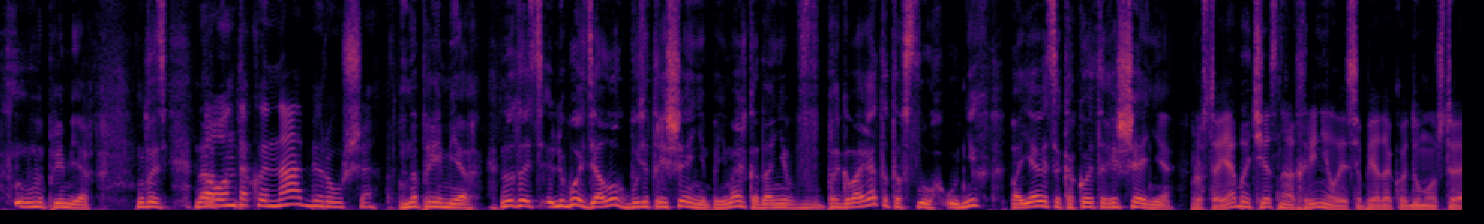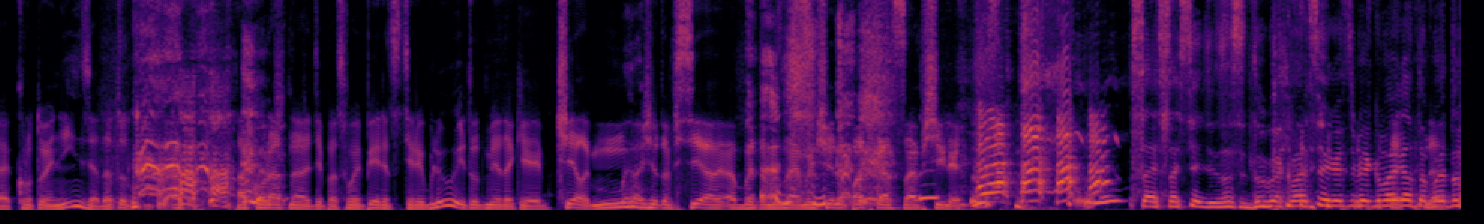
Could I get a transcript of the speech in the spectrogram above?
ну, например. Ну, то есть... А надо- он такой, на, беруши. Например. Ну, то есть любой диалог будет решением, понимаешь? Когда они проговорят это вслух, у них появится какое-то решение. Просто я бы, честно, охренел, если бы я такой думал, что я крутой ниндзя, да, тут ак- аккуратно, типа, свой перец тереблю, и тут мне такие, чел, мы вообще-то все об этом знаем, еще на подкаст сообщили Со- Соседи из другой квартиры тебе говорят об этом.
